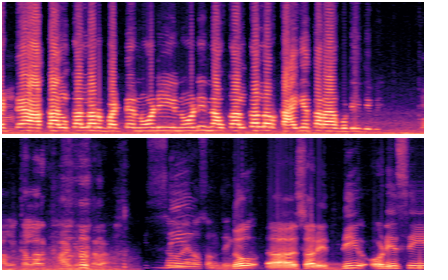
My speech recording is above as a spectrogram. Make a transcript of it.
ಬಟ್ಟೆ ಆ ಕಲ್ ಕಲರ್ ಬಟ್ಟೆ ನೋಡಿ ನೋಡಿ ನಾವ್ ಕಲ್ ಕಲರ್ ಕಾಗೆ ತರ ಆಗ್ಬಿಟ್ಟಿದೀವಿ ಕಲ್ ಕಲರ್ ಕಾಗಿರ್ತಾರ sorry the Odyssey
